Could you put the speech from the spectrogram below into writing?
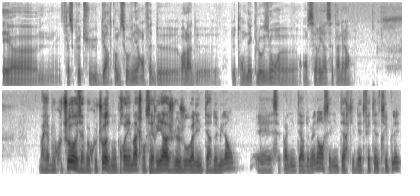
Et qu'est-ce que tu gardes comme souvenir en fait de, de ton éclosion en Serie A cette année-là? Bah, Il y a beaucoup de choses, il y a beaucoup de choses. Mon premier match en Serie A, je le joue à l'Inter de Milan. Et c'est pas l'Inter de maintenant, c'est l'Inter qui venait de fêter le triplé.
